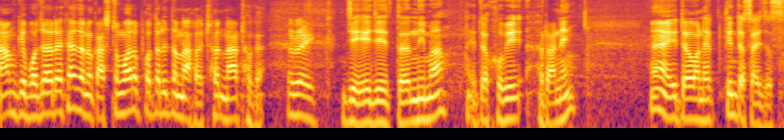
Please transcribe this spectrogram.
নামকে বজায় রাখা যেন কাস্টমার প্রতারিত না হয় না ঠকে। রাইট যে এই যে নিমা এটা খুবই রানিং হ্যাঁ এটা অনেক তিনটা সাইজ আছে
